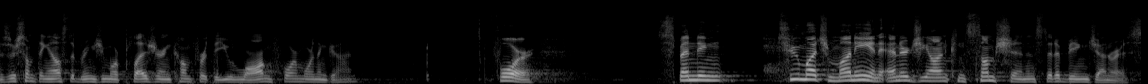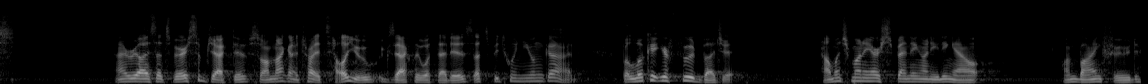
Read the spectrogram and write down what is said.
Is there something else that brings you more pleasure and comfort that you long for more than God? Four, spending too much money and energy on consumption instead of being generous. I realize that's very subjective, so I'm not going to try to tell you exactly what that is. That's between you and God. But look at your food budget. How much money are you spending on eating out, on buying food?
